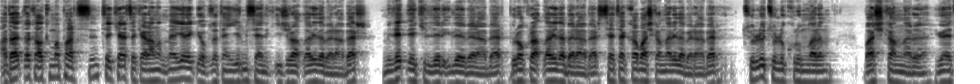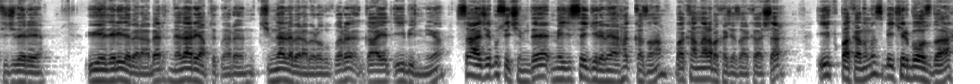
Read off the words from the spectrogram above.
Adalet ve Kalkınma Partisi'ni teker teker anlatmaya gerek yok. Zaten 20 senelik icraatlarıyla beraber, milletvekilleriyle beraber, bürokratlarıyla beraber, STK başkanlarıyla beraber, türlü türlü kurumların başkanları, yöneticileri, üyeleriyle beraber neler yaptıkları, kimlerle beraber oldukları gayet iyi biliniyor. Sadece bu seçimde meclise girmeye hak kazanan bakanlara bakacağız arkadaşlar. İlk bakanımız Bekir Bozdağ,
